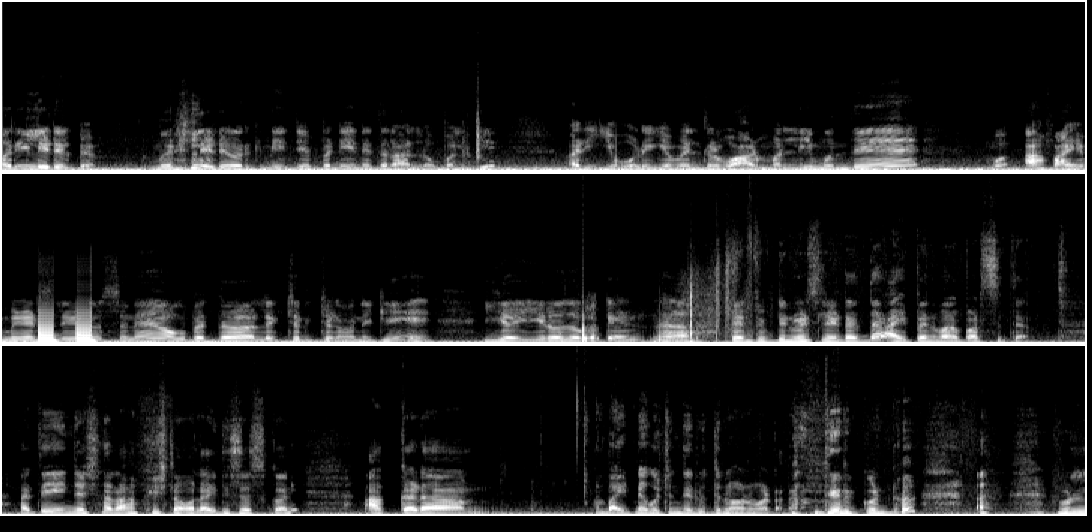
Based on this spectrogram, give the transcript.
మరీ లేట్ వెళ్ళిపోయాం. మరీ లేట్ వరకు నేను చెప్పాను నేనైతే రాను లోపలికి. అది ఎవడు ఏం వెళ్తాడు? వాడు మళ్ళీ ముందే ఆ ఫైవ్ మినిట్స్ లేట్ వస్తేనే ఒక పెద్ద లెక్చర్ ఇచ్చాడు మనకి. ఇక ఈరోజు ఒక ten ten fifteen minutes late అయితే అయిపోయింది మన పరిస్థితి. అయితే ఏం చేసిన రామకృష్ణ వాళ్ళు అయితే తీసేసుకొని అక్కడ బయటనే కూర్చొని తిరుగుతున్నాం అనమాట తిరుగుకుంటూ ఫుల్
